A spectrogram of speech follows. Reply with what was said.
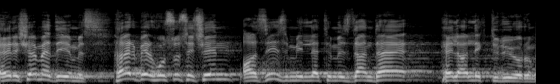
erişemediğimiz her bir husus için aziz milletimizden de helallik diliyorum.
